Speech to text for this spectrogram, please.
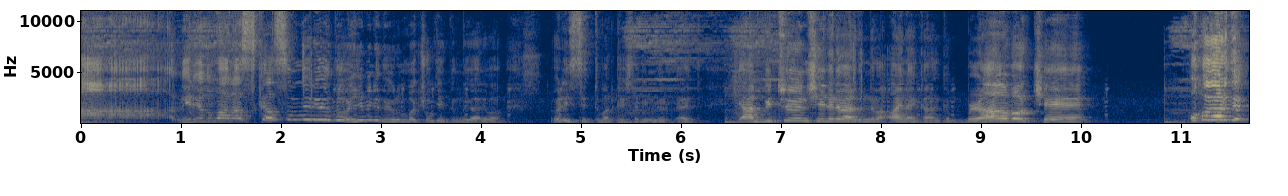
Aa, veriyordu lan az kalsın veriyordu. Yemin ediyorum bak çok yakındı galiba. Öyle hissettim arkadaşlar bilmiyorum. Evet. Ya bütün şeyleri verdin değil mi? Aynen kanka. Bravo ke. Oha verdi.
